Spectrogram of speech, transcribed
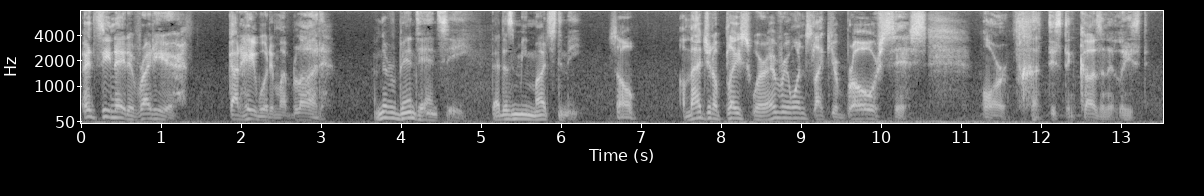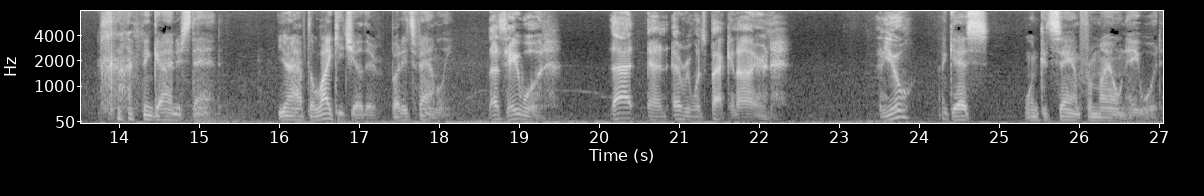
NC native, right here. Got Heywood in my blood. I've never been to NC. That doesn't mean much to me. So, imagine a place where everyone's like your bro or sis. Or a distant cousin, at least. I think I understand. You don't have to like each other, but it's family. That's Heywood. That and everyone's back in iron. And you? I guess one could say I'm from my own Heywood.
